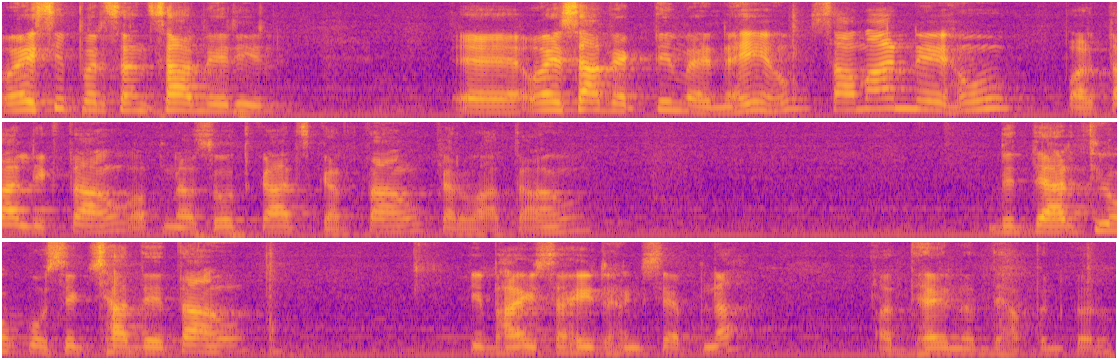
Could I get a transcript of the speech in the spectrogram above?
वैसी प्रशंसा मेरी वैसा व्यक्ति मैं नहीं हूँ। सामान्य हूँ पढ़ता लिखता हूँ, अपना शोध कार्य करता हूँ, करवाता हूँ। विद्यार्थियों को शिक्षा देता हूँ कि भाई सही ढंग से अपना अध्ययन, अध्यापन करो।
